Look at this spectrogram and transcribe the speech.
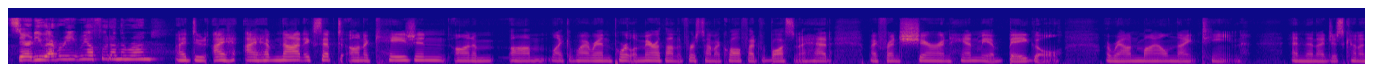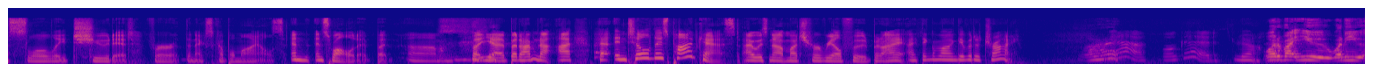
Sarah, do you ever eat real food on the run? I do. I I have not, except on occasion on a um like when I ran the Portland Marathon the first time I qualified for Boston. I had my friend Sharon hand me a bagel around mile 19, and then I just kind of slowly chewed it for the next couple miles and and swallowed it. But um but yeah, but I'm not. I uh, until this podcast, I was not much for real food, but I I think I'm gonna give it a try. All right. Yeah. Well, good. Yeah. What about you? What do you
